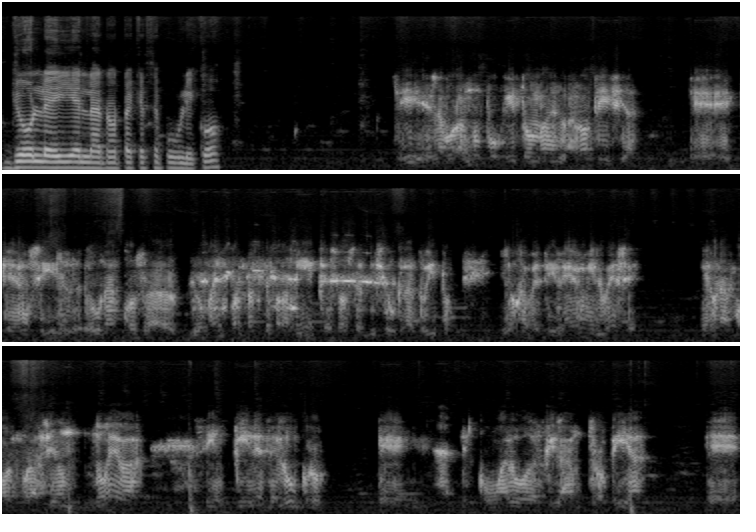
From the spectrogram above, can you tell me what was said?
yo leí en la nota que se publicó? Sí, elaborando un poquito más la noticia, que, que así una cosa, lo más importante para mí es que son servicios gratuitos y lo repetiré mil veces. Es una corporación nueva, sin fines de lucro, eh, con algo de filantropía. Eh,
